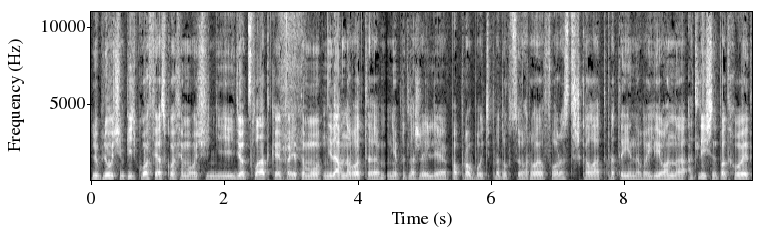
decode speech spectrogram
Люблю очень пить кофе, а с кофе очень идет сладкое, поэтому недавно вот э, мне предложили попробовать продукцию Royal Forest, шоколад протеиновый, и он отлично подходит,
